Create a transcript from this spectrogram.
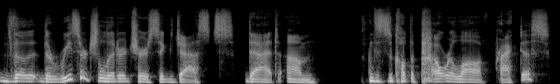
the the research literature suggests that um, this is called the power law of practice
